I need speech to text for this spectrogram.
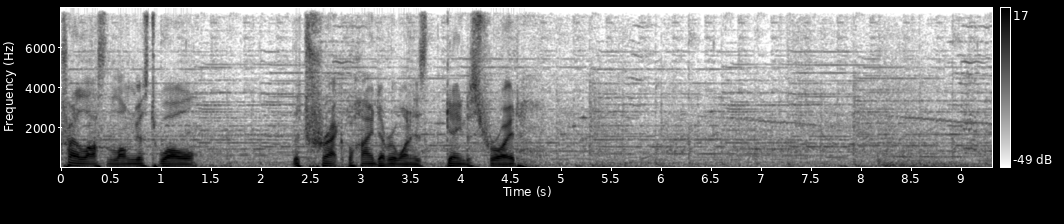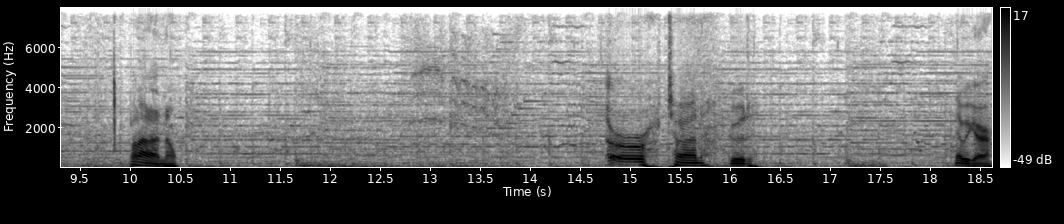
try to last the longest while the track behind everyone is getting destroyed. But I don't know. Urgh, turn. Good. There we go.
